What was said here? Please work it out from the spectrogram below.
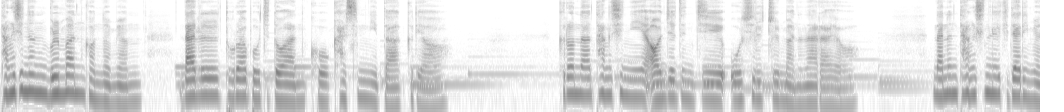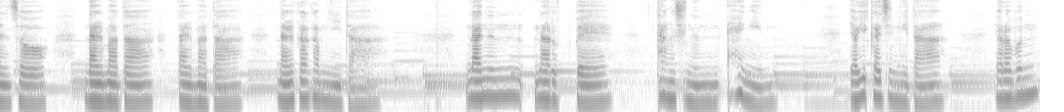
당신은 물만 건너면 나를 돌아보지도 않고 가십니다. 그려. 그러나 당신이 언제든지 오실 줄만은 알아요. 나는 당신을 기다리면서 날마다 날마다 낡아갑니다. 나는 나룻배, 당신은 행인. 여기까지입니다. 여러분,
